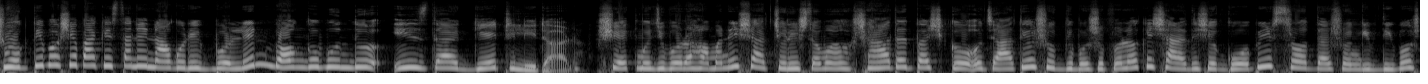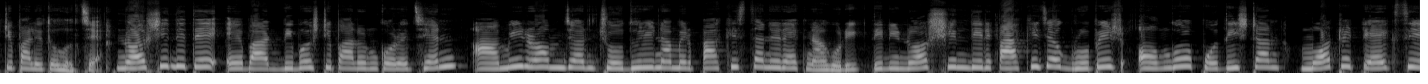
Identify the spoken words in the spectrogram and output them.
শোক দিবসে পাকিস্তানের নাগরিক বললেন, Bangabandhu is the great leader Sheikh Mujibur রহমানের সাতচল্লিশতম শাহাদাত বার্ষিক ও জাতীয় শোক দিবস উপলক্ষে সারা দেশে গভীর শ্রদ্ধার সঙ্গে দিবসটি পালিত হচ্ছে। নরসিংদীতে এবার দিবসটি পালন করেছেন আমির রমজান চৌধুরী নামের পাকিস্তানের এক নাগরিক। তিনি নরসিংদীর পাকিজা গ্রুপের অঙ্গ প্রতিষ্ঠান মট ট্যাক্সি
